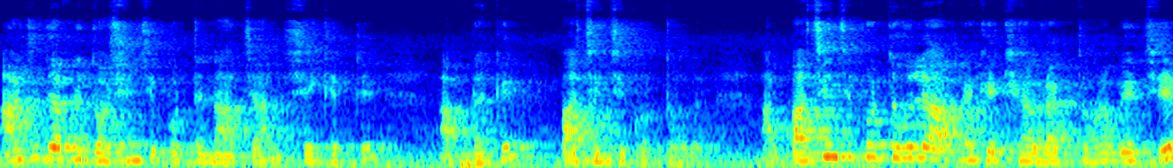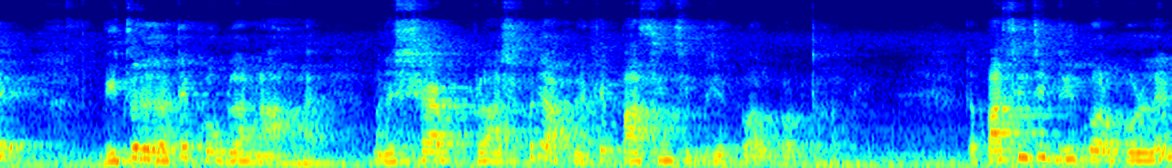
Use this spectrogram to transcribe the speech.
আর যদি আপনি দশ ইঞ্চি করতে না চান সেই ক্ষেত্রে আপনাকে পাঁচ ইঞ্চি করতে হবে। আর পাঁচ ইঞ্চি করতে হলে আপনাকে খেয়াল রাখতে হবে যে, ভিতরে যাতে কোবলা না হয়। মানে শ্যাপ প্লাস করে আপনাকে পাঁচ ইঞ্চি ব্রিক ওয়াল করতে হবে। তো পাঁচ ইঞ্চি ব্রিক ওয়াল করলেন,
